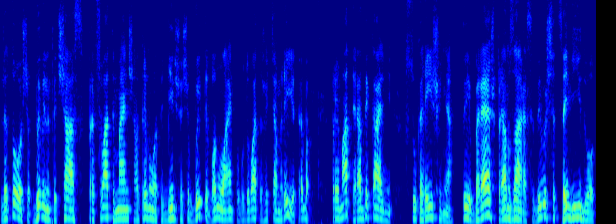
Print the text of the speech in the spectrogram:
для того, щоб вивільнити час, працювати менше, отримувати більше, щоб вийти в онлайн, побудувати життя мрії, треба приймати радикальні сука рішення. Ти береш прямо зараз і дивишся це відео,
